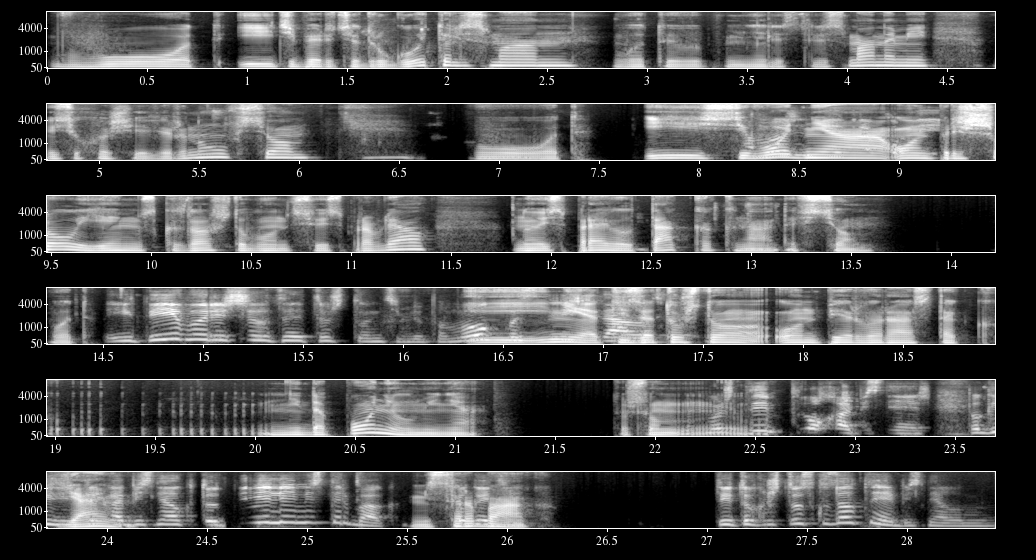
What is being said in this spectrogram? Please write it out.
Вот, и теперь у тебя другой талисман. Вот, и вы поменялись талисманами. Если хочешь, я верну все. Вот. И сегодня так он пришел, и я ему сказал, чтобы он все исправлял, но исправил так, как надо. Все. Вот. И ты его решил за то, что он тебе помог? И нет, из-за лысо? того, что он первый раз так э, недопонял меня. То, что он, Может, э, ты плохо объясняешь? Погоди, я ты объяснял, кто ты или мистер Бак? мистер погоди. Бак. Ты только что сказал, ты объяснял ему.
